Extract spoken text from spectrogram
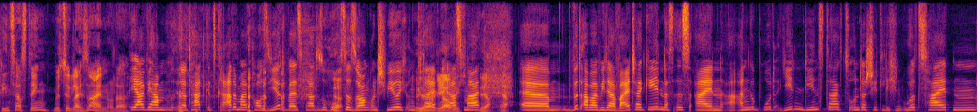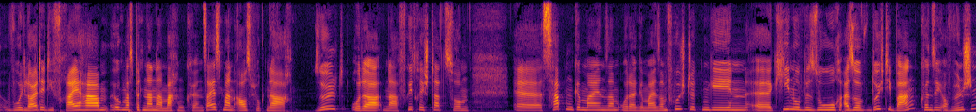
Dienstagsding? Müsste gleich sein, oder? Ja, wir haben in der Tat jetzt gerade mal pausiert, weil es gerade so Hochsaison ja. und schwierig und Kneipe ja, erstmal. Ja, ähm, wird aber wieder weitergehen. Das ist ein Angebot jeden Dienstag zu unterschiedlichen Uhrzeiten, wo die Leute, die frei haben, irgendwas miteinander machen können. Sei es mal ein Ausflug nach Sylt oder nach Friedrichstadt zum äh, Suppen gemeinsam oder gemeinsam frühstücken gehen, äh, Kinobesuch, also durch die Bank, können Sie sich auch wünschen,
